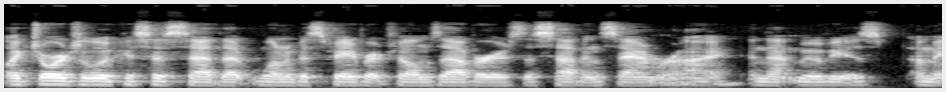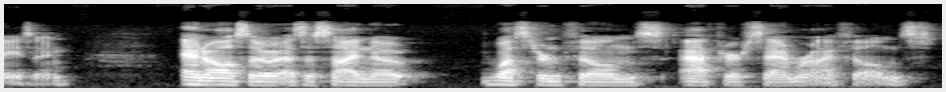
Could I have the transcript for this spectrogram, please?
Like George Lucas has said that one of his favorite films ever is The Seven Samurai, and that movie is amazing. And also, as a side note, Western films after samurai films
